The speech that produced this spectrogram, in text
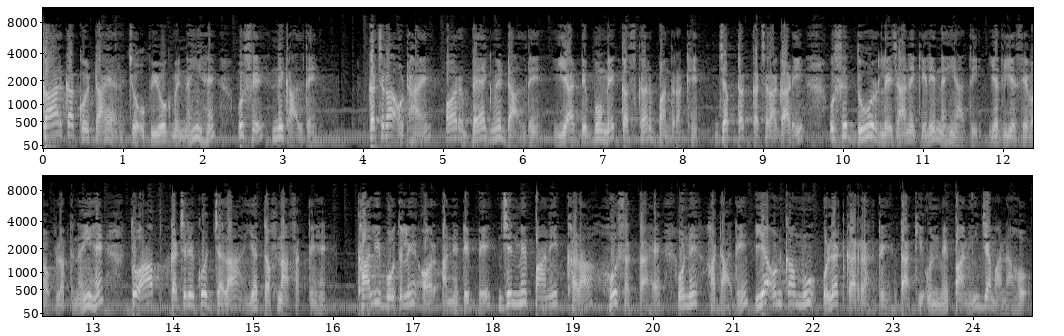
कार का कोई टायर जो उपयोग में नहीं है, उसे निकाल दें। कचरा उठाएँ और बैग में डाल दें या डिब्बों में कसकर बंद रखें, जब तक कचरा गाड़ी उसे दूर ले जाने के लिए नहीं आती। यदि ये सेवा उपलब्ध नहीं है तो आप कचरे को जला या दफना सकते हैं। खाली बोतलें और अन्य डिब्बे जिनमें पानी खड़ा हो सकता है, उन्हें हटा दें या उनका मुँह उलट कर रख दें ताकि उनमें पानी जमा न हो।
